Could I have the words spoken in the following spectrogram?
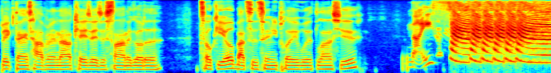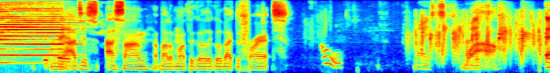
big things happening now. KJ just signed to go to Tokyo, back to the team he played with last year. Nice. Uh, I just I signed about a month ago to go back to France. Oh. Nice. Wow,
